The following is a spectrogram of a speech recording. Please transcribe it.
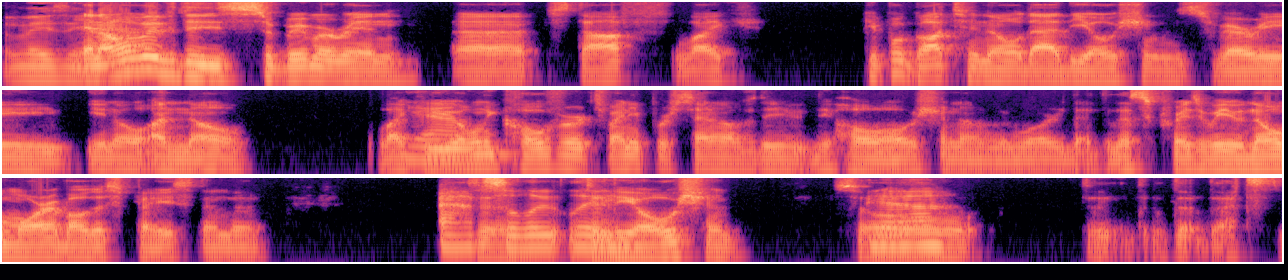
amazing and all with this submarine uh stuff, like people got to know that the ocean is very, you know, unknown. Like we Yeah. only cover 20% of the the whole ocean of the world. That, that's crazy. We know more about the space than the absolutely than the ocean. So Yeah. th- th- th- that's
